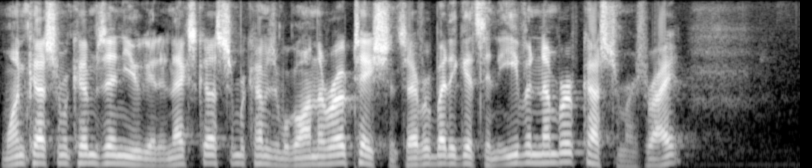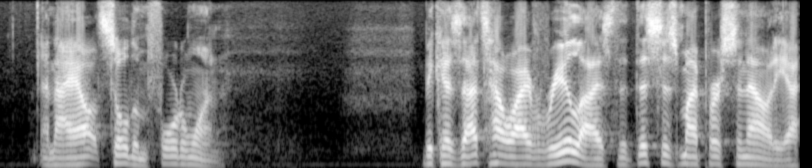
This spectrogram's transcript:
one customer comes in, you get a next customer comes in. We'll go on the rotation, so everybody gets an even number of customers, right?" And I outsold them four to one because that's how I realized that this is my personality. I,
